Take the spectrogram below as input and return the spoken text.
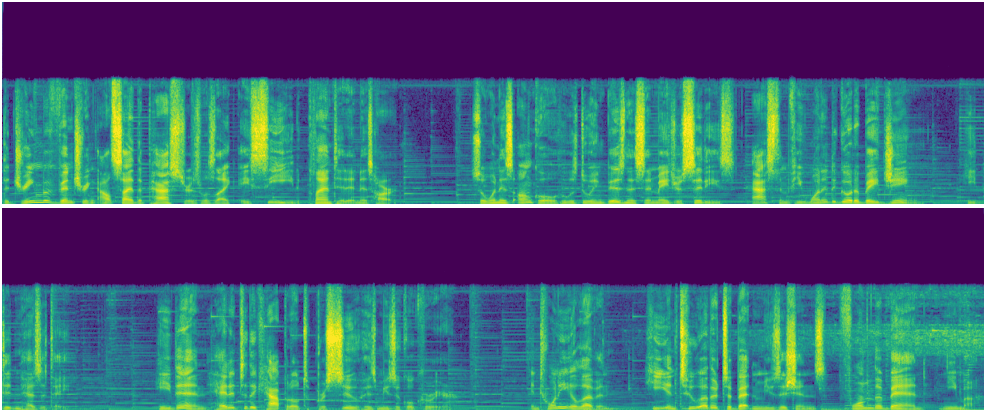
The dream of venturing outside the pastures was like a seed planted in his heart. So when his uncle, who was doing business in major cities, asked him if he wanted to go to Beijing, he didn't hesitate. He then headed to the capital to pursue his musical career. In 2011, he and two other Tibetan musicians formed the band Nyima.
